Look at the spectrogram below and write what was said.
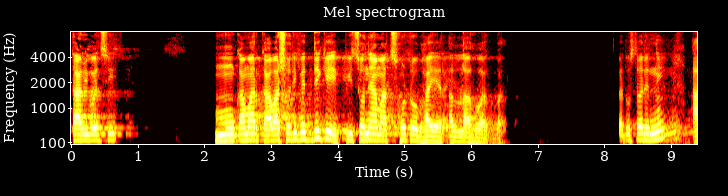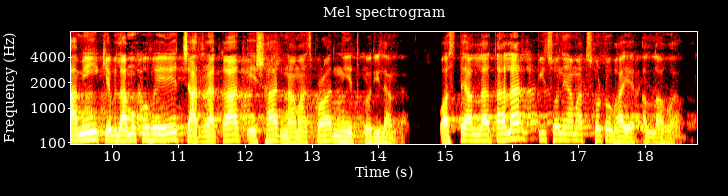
তা আমি বলছি মুখ আমার কাবা শরীফের দিকে, পিছনে আমার ছোট ভাইয়ের আল্লাহ আকবার। বুঝতে পারেননি? আমি কেবলামুখ হয়ে চার রাকাত এশার নামাজ পড়ার নিয়ত করিলাম। অস্তে আল্লাহ তাআলার পিছনে আমার ছোট ভাইয়ের আল্লাহ আকবার।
